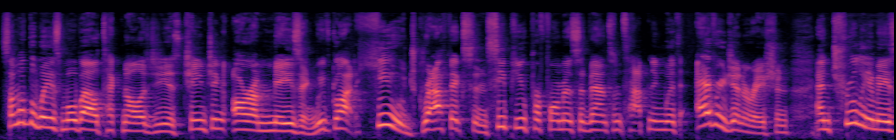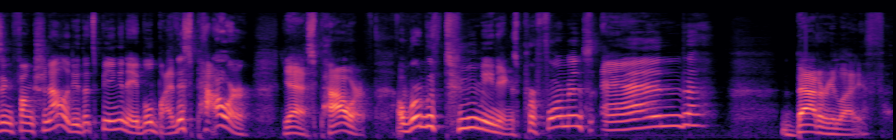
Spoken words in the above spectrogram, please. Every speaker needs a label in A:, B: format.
A: Some of the ways mobile technology is changing are amazing. We've got huge graphics and CPU performance advancements happening with every generation, and truly amazing functionality that's being enabled by this power. Yes, power. A word with two meanings, performance and battery life.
